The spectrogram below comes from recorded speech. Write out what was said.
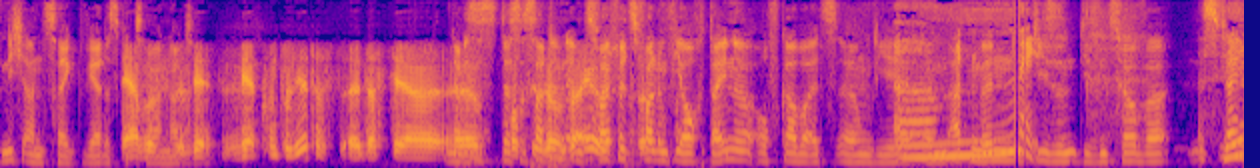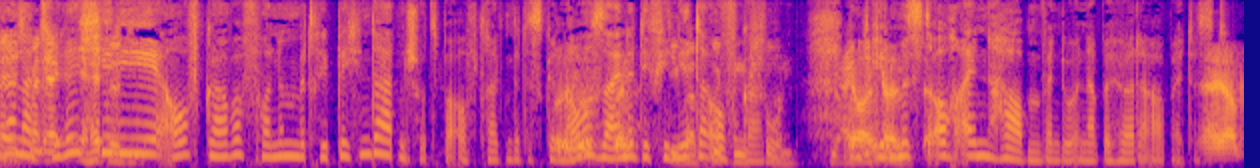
nicht anzeigt, wer das getan ja, hat. Wer, wer kontrolliert das, äh, dass der ja, das ist, das ist halt im, im Zweifelsfall irgendwie auch deine Aufgabe als irgendwie ähm, Admin, nee. diesen, diesen Server. Es wäre nein, nein, ich natürlich meine, er, er hier die Aufgabe von einem betrieblichen Datenschutzbeauftragten. Das ist genau Äh, seine die definierte Aufgabe. schon. Die Ja, Und ihr das- müsst auch einen haben, wenn du in einer Behörde arbeitest. Ja, ja, aber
